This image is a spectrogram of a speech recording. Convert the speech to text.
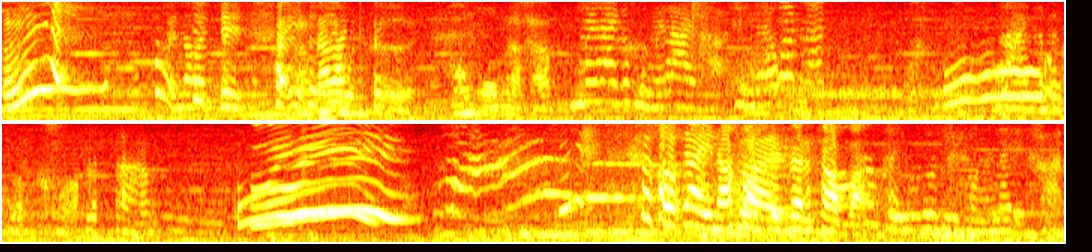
เอ้ยพระเอกน่ารักวันเกิดของผมเหรอครับ ไม่ได้ก็คือไม่ได้ค่ะ ถึงแม้ว่านั้นนายจะเป็นคนขอก็ตามอุ้ยเข้าใจนะใช่เขาเป็นแฟนคลับอะห้ามใครรู้ตัวจริงของนายเด็ดขาด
